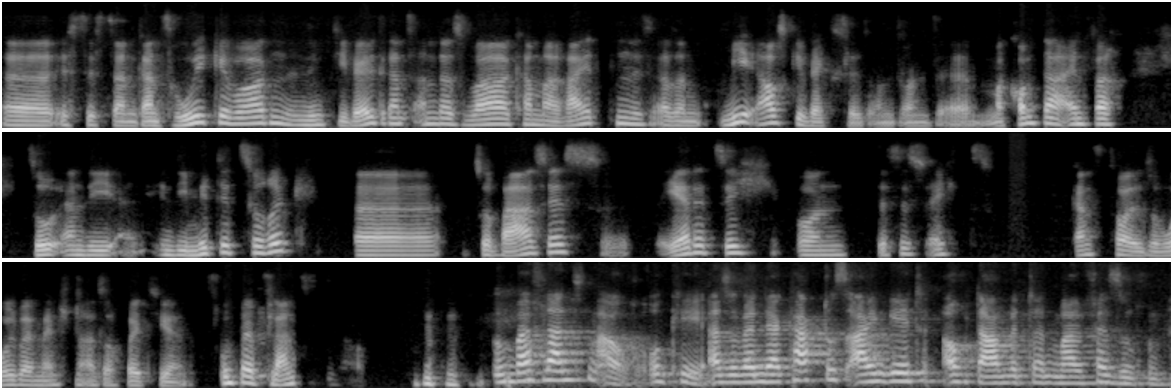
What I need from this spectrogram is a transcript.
äh, ist es dann ganz ruhig geworden, nimmt die Welt ganz anders wahr, kann man reiten, ist also wie ausgewechselt und, und äh, man kommt da einfach so an die, in die Mitte zurück, äh, zur Basis, erdet sich und das ist echt ganz toll, sowohl bei Menschen als auch bei Tieren. Und bei Pflanzen auch. Und bei Pflanzen auch, okay. Also wenn der Kaktus eingeht, auch damit dann mal versuchen.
